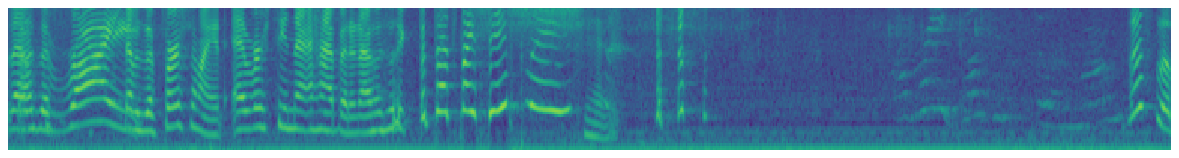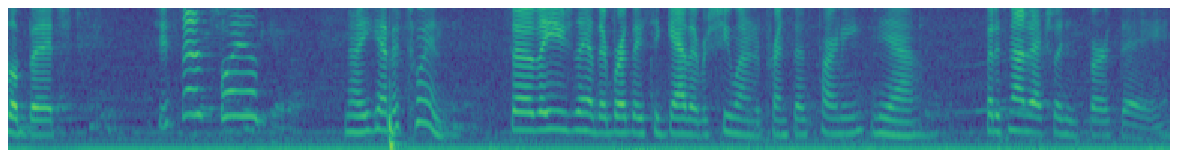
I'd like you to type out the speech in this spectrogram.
That was That's the- right. That was the first time I had ever seen that happen, and I was like, "But that's my safe place." Shit. I've already got this this little bitch. She's so spoiled. Now you got a twin. So they usually have their birthdays together, but she wanted a princess party. Yeah. But it's not actually his birthday.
